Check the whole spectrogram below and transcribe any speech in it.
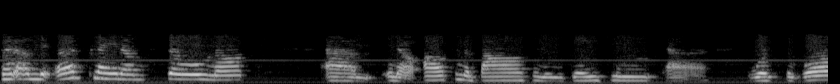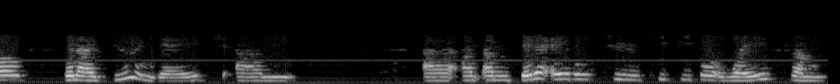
but on the earth plane, I'm still not, um, you know, out and about and engaging uh, with the world. When I do engage, um, uh, I'm, I'm better able to keep people away from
